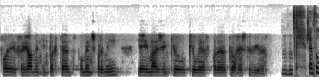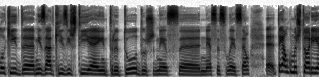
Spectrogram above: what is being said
foi, foi realmente impactante, pelo menos para mim, e é a imagem que eu, que eu levo para, para o resto da vida. Uhum. Já falou aqui da amizade que existia entre todos nessa, nessa seleção. Uh, tem alguma história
